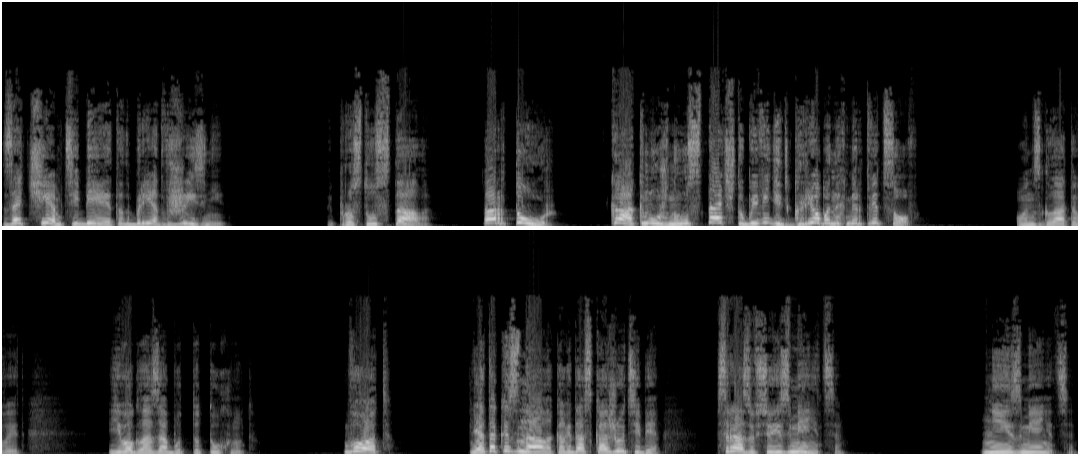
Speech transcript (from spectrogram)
Зачем тебе этот бред в жизни? Ты просто устала. Артур! Как нужно устать, чтобы видеть грёбаных мертвецов? Он сглатывает его глаза будто тухнут. «Вот! Я так и знала, когда скажу тебе, сразу все изменится». «Не изменится.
